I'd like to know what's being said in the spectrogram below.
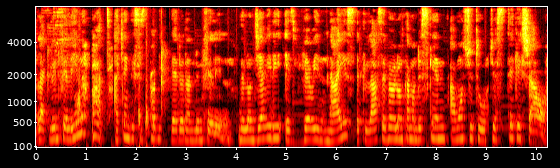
like Lune Féline, but I think this is probably better than Lune Féline. The longevity is very nice. It lasts a very long time on the skin. I want you to just take a shower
